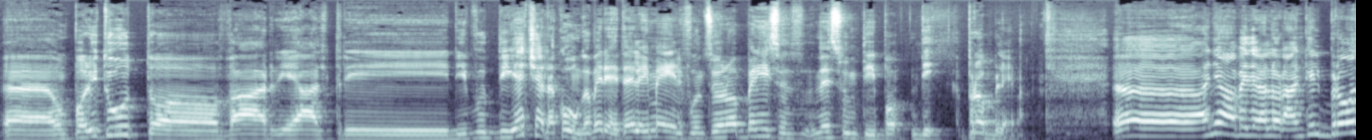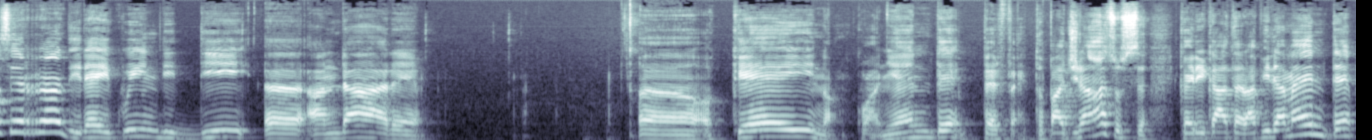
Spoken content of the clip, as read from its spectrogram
uh, un po' di tutto, vari altri DVD eccetera, comunque vedete le email funzionano benissimo, nessun tipo di problema. andiamo a vedere allora anche il browser, direi quindi di andare... ok, no, qua niente, perfetto, pagina Asus caricata rapidamente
